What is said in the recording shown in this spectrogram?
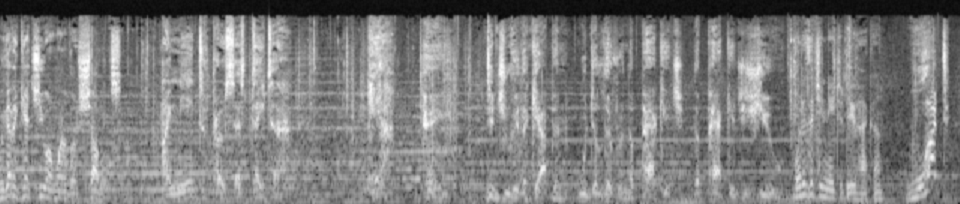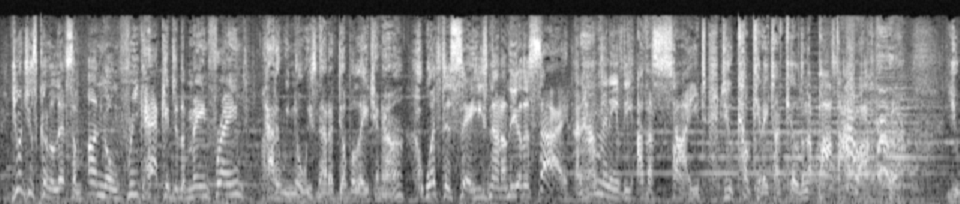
We gotta get you on one of those shuttles. I need to process data. Here. Hey, did you hear the captain? We're delivering the package. The package is you. What is it you need to do, Hakha? What? You're just gonna let some unknown freak hack into the mainframe? How do we know he's not a double agent, huh? What's to say he's not on the other side? And how many of the other side do you calculate I've killed in the past hour? You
